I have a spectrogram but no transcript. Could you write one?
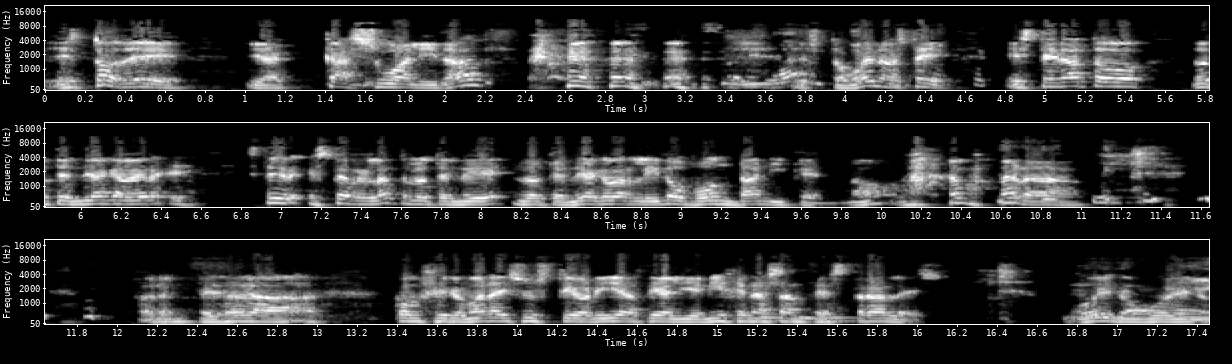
Esto de casualidad. Esto, bueno, este, este dato lo tendría que haber, este, este relato lo tendría, lo tendría que haber leído von Daniken, ¿no? para, para empezar a confirmar ahí sus teorías de alienígenas ancestrales. Bueno, bueno.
